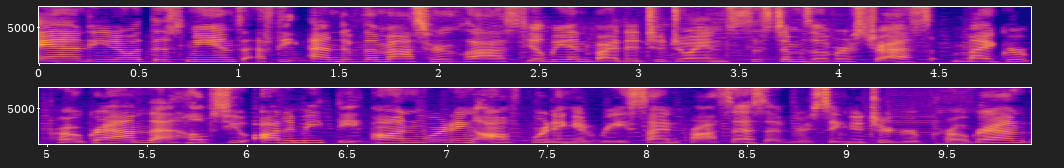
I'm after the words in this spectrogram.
And you know what this means? At the end of the masterclass, you'll be invited to join Systems Over Stress, my group program that helps you automate the onboarding, offboarding, and resign process of your signature group program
